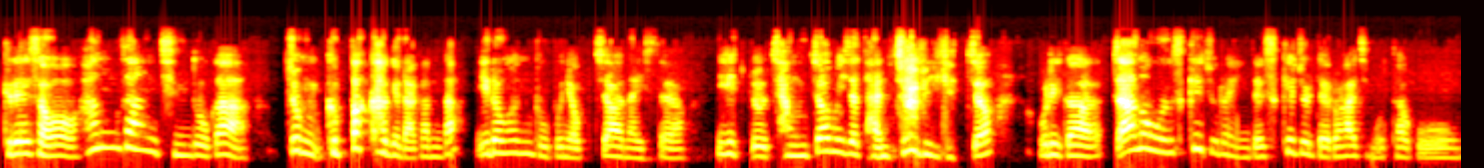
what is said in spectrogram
그래서 항상 진도가 좀 '급박하게 나간다.' 이런 부분이 없지 않아 있어요. 이게 또 장점이자 단점이겠죠. 우리가 짜 놓은 스케줄은 데 스케줄대로 하지 못하고.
